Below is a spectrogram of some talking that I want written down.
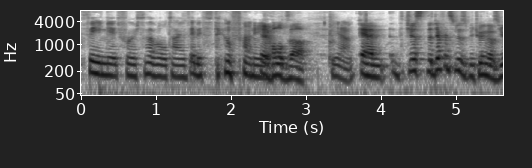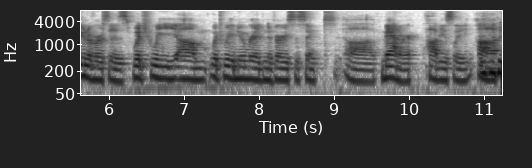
seeing it for several times, it is still funny. It holds up, yeah. and just the differences between those universes, which we um, which we enumerated in a very succinct uh, manner. Obviously, uh,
